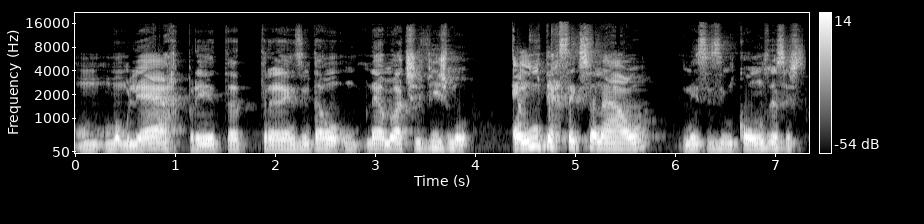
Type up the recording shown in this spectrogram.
uma mulher preta, trans, então né, o meu ativismo é interseccional nesses encontros, dessas...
